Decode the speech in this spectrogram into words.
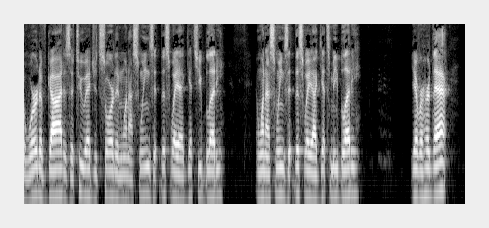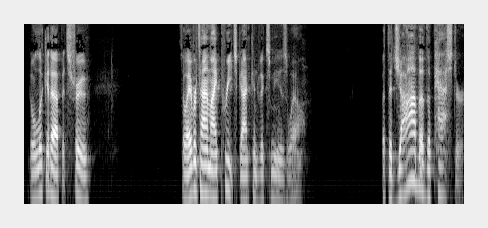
The word of God is a two edged sword, and when I swings it this way, I gets you bloody. And when I swings it this way, I gets me bloody. You ever heard that? Go look it up. It's true. So every time I preach, God convicts me as well. But the job of the pastor,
